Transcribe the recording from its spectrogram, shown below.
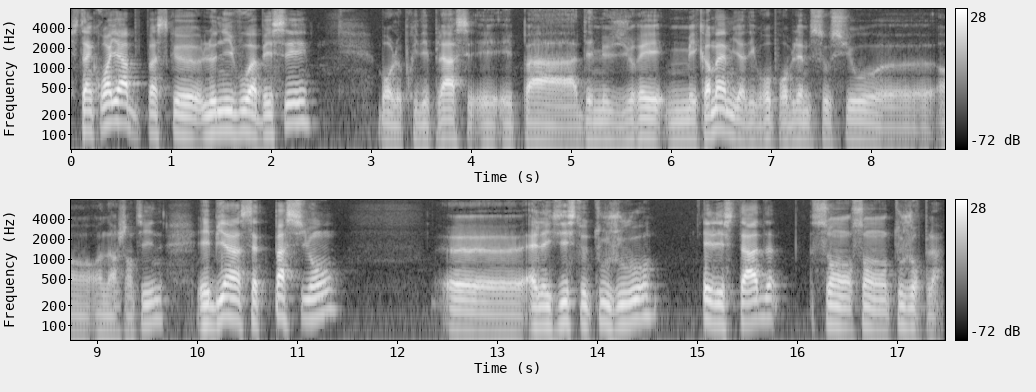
c'est incroyable parce que le niveau a baissé, Bon, le prix des places est, pas démesuré, mais quand même, il y a des gros problèmes sociaux euh, en, Argentine. Eh bien, cette passion, euh, elle existe toujours, et les stades sont, toujours pleins.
